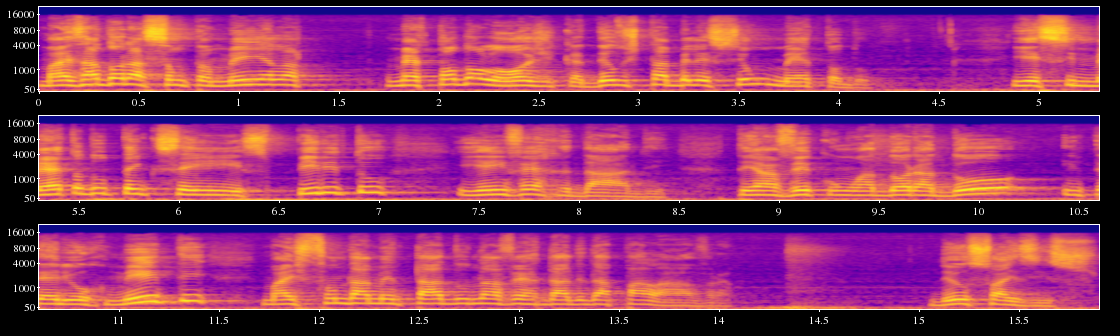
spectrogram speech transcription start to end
Mas a adoração também ela metodológica. Deus estabeleceu um método. E esse método tem que ser em espírito e em verdade. Tem a ver com o adorador interiormente, mas fundamentado na verdade da palavra. Deus faz isso.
